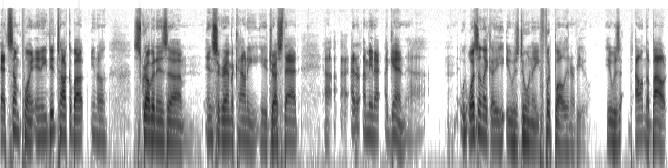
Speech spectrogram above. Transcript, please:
at some point, and he did talk about you know scrubbing his um, Instagram account. He, he addressed that. Uh, I, I, don't. I mean, I, again, uh, it wasn't like a, he was doing a football interview. He was out and about,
